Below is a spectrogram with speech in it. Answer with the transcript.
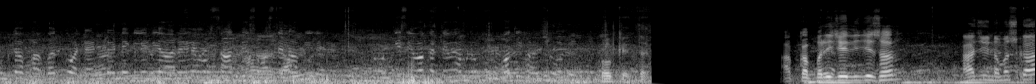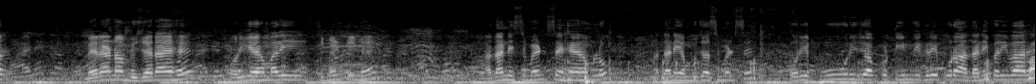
उनका भागवत को अटेंड करने के लिए भी आ रहे हैं और साथ में स्वास्थ्य लाभ भी ले रहे हैं। तो उनकी सेवा करते हुए हम लोग को बहुत ही हर्ष हो रहा है। ओके आपका परिचय दीजिए सर। हाँ जी नमस्कार। मेरा नाम विजय राय है और ये हमारी सीमेंट टीम है। अदानी सीमेंट से हैं हम लोग। अदानी अंबुजा सीमेंट से और ये पूरी जो आपको टीम दिख रही है पूरा अदानी परिवार है।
